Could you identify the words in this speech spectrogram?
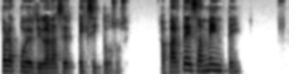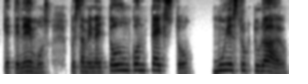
para poder llegar a ser exitosos. Aparte de esa mente que tenemos, pues también hay todo un contexto muy estructurado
